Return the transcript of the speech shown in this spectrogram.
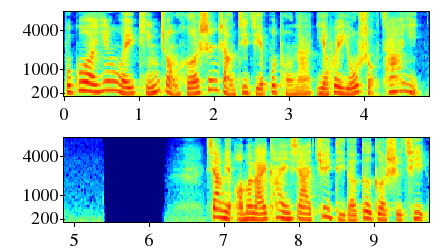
不过因为品种和生长季节不同呢，也会有所差异。下面我们来看一下具体的各个时期。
